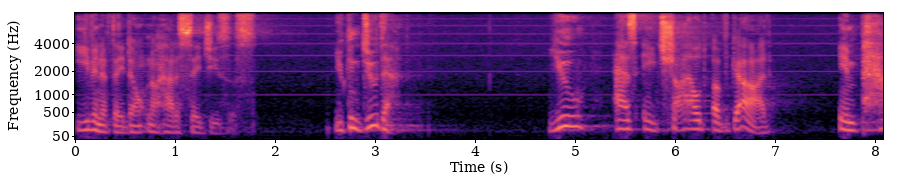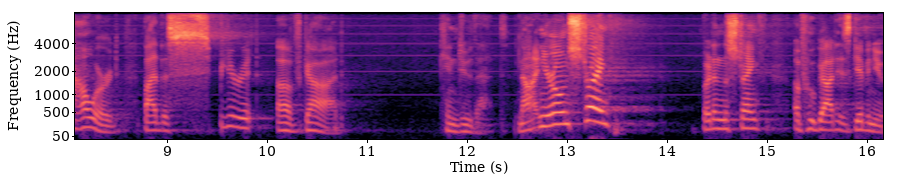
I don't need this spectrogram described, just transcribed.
even if they don't know how to say Jesus. You can do that. You, as a child of God, empowered by the Spirit of God, can do that. Not in your own strength, but in the strength of who God has given you,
